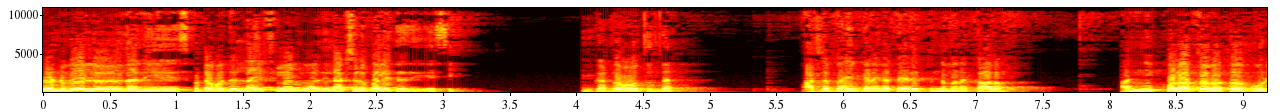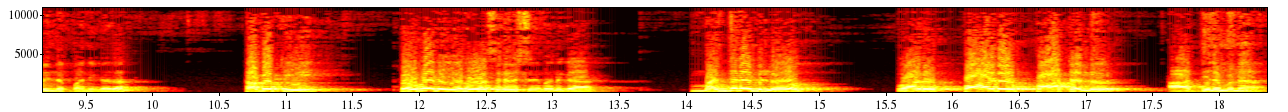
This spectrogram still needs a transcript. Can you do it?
రెండు వేలు దాన్ని వేసుకుంటా పోతే లైఫ్ లాంగ్ అది లక్ష రూపాయలు అవుతుంది ఏసీ మీకు అర్థమవుతుందా? అట్లా భయంకరంగా తయారవుతుంది మన కాలం. అన్ని కొలతలతో కూడిన పని కదా? కాబట్టి ప్రభుని యహోవ సెలవిస్తుందనగా మందిరంలో వారు పాడు పాటలు ఆ దినమున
